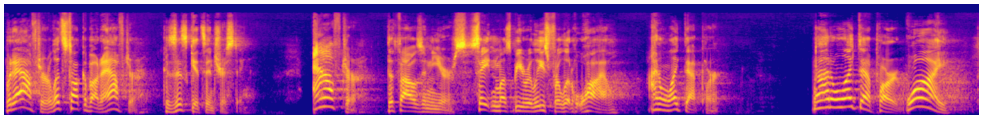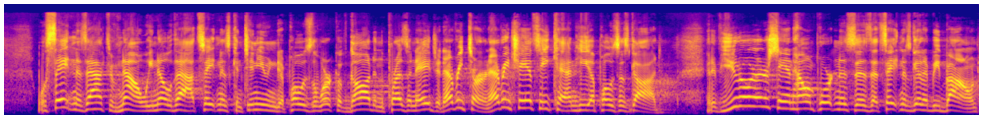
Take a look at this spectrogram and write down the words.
But after, let's talk about after, because this gets interesting. After the thousand years, Satan must be released for a little while. I don't like that part. I don't like that part. Why? Well, Satan is active now. We know that. Satan is continuing to oppose the work of God in the present age at every turn. Every chance he can, he opposes God. And if you don't understand how important this is that Satan is going to be bound,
